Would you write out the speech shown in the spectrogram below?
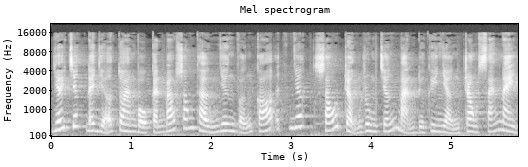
Giới chức đã dỡ toàn bộ cảnh báo sóng thần nhưng vẫn có ít nhất 6 trận rung chấn mạnh được ghi nhận trong sáng nay.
